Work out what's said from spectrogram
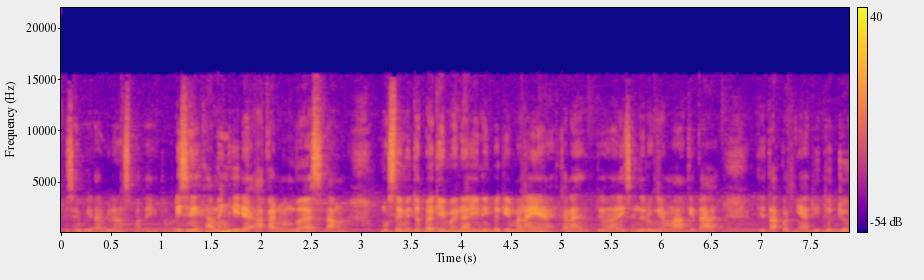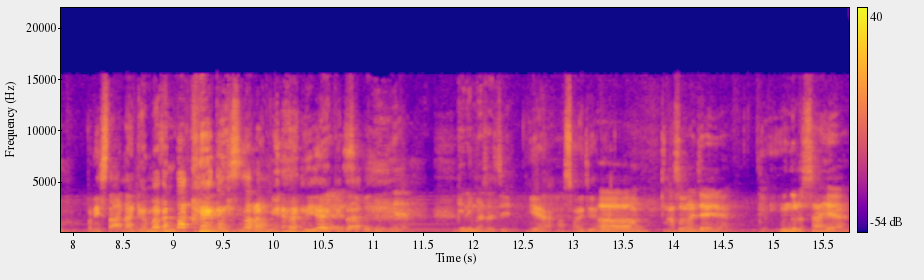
bisa kita bilang seperti itu. Di sini kami tidak akan membahas tentang Muslim itu bagaimana ini bagaimana ya, karena itu nanti cenderungnya malah kita ditakutnya dituduh penistaan agama kan takutnya kan serem ya, ya, ya kita. Sebenarnya gini Mas Aji. Ya langsung aja. Uh, langsung aja ya. Menurut saya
